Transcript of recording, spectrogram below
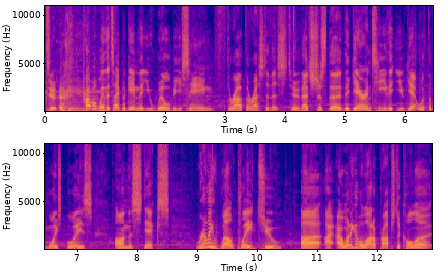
Dude. Probably the type of game that you will be seeing throughout the rest of this too. That's just the the guarantee that you get with the Moist Boys on the sticks. Really well played too. Uh, I, I want to give a lot of props to Kola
